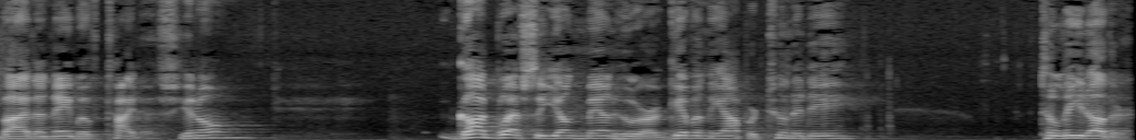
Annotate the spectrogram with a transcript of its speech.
by the name of Titus. You know, God bless the young men who are given the opportunity to lead others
